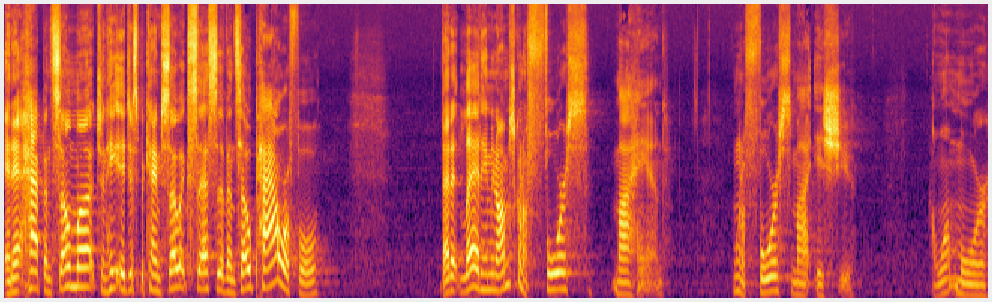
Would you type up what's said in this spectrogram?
And it happened so much, and he, it just became so excessive and so powerful that it led him, you know, I'm just going to force my hand. I'm going to force my issue. I want more,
